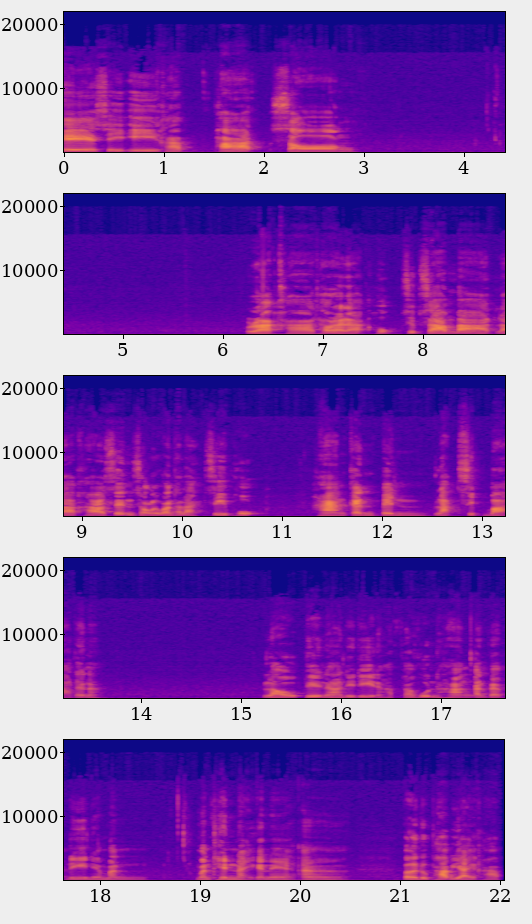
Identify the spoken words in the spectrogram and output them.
KCE ครับ พาร์ทสองราคาเท่าไหร่ละ63 บาท ราคาเส้น200วันเท่าไหร่ 46 ห่างกันเป็นหลัก 10 บาทเลยนะ เราพิจารณาดีๆนะครับ ถ้าหุ้นห่างกันแบบนี้เนี่ยมันมันเทนไหนกันแน่อ่าเปิดดูภาพใหญ่ครับ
